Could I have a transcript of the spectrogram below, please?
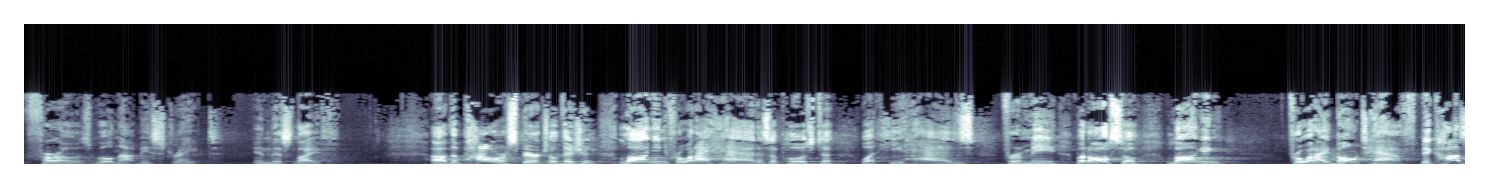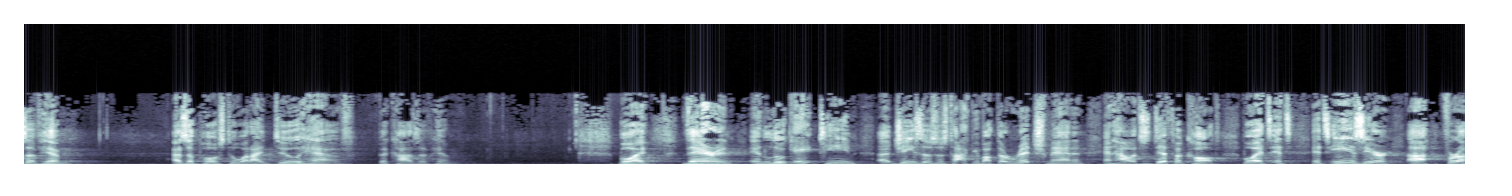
furrows will not be straight in this life. Uh, the power of spiritual vision, longing for what I had as opposed to what He has for me, but also longing for what I don't have because of Him, as opposed to what I do have because of Him. Boy, there in, in Luke 18, uh, Jesus is talking about the rich man and, and how it's difficult. Boy, it's, it's, it's easier uh, for, a,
